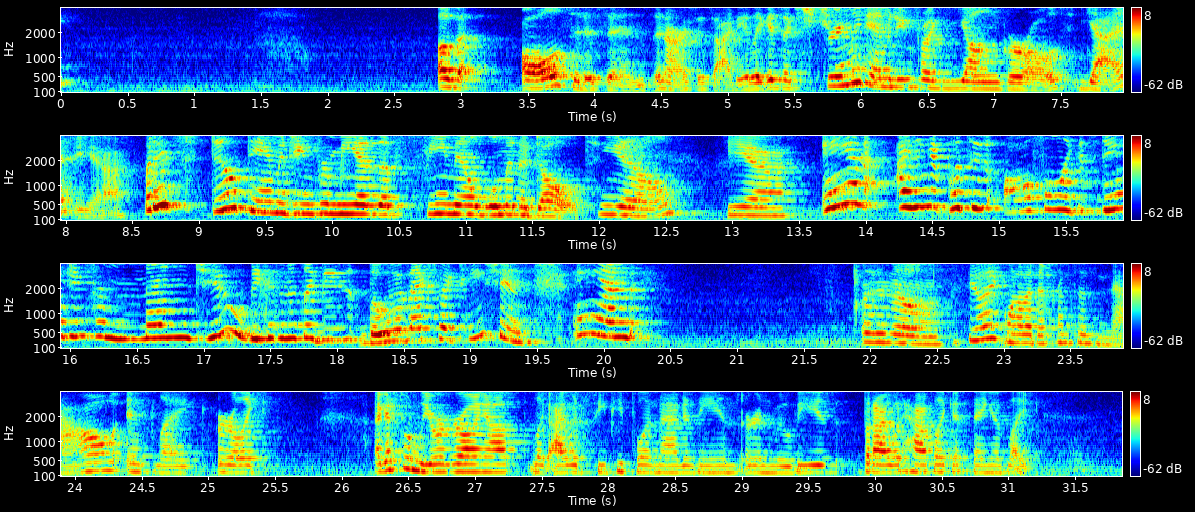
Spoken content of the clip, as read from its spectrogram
of all citizens in our society. Like it's extremely damaging for like young girls, yes, Yeah, but it's still damaging for me as a female woman adult, you know? yeah. And I think it puts these awful like it's damaging for men too because then it's like these those are the expectations and I don't know. I feel like one of the differences now is like, or like, I guess when we were growing up, like I would see people in magazines or in movies, but I would have like a thing of like,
